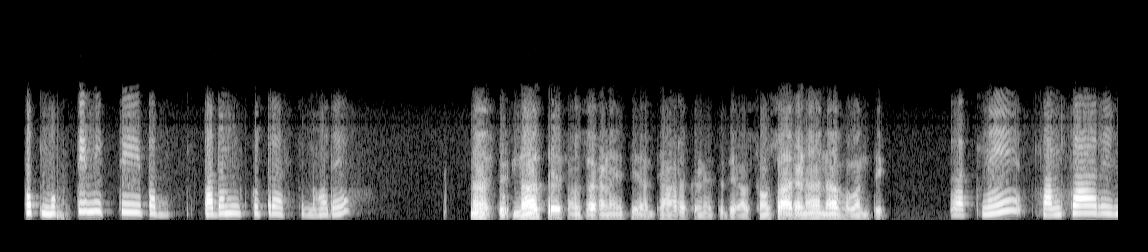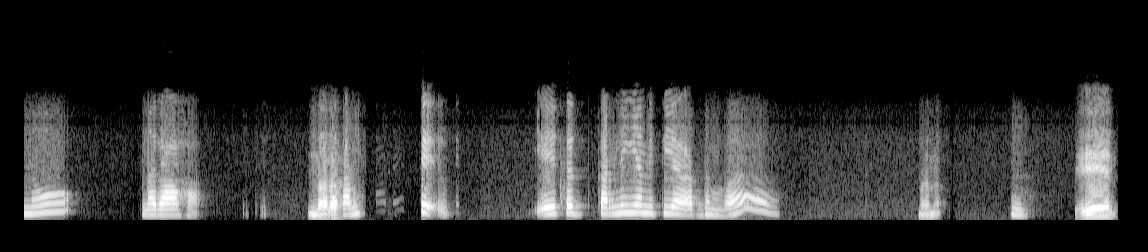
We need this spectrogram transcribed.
तत् मुक्तिमिति पद् कुत्र अस्ति महोदय? नास्ति न ते संसारिण इति अध्याहारकरणे संसारिणः न भवन्ति। रत्ने संसारिणो नराः। नरः। एतत् करणीयम् इति अर्थं वा? न न। हम्म. ये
